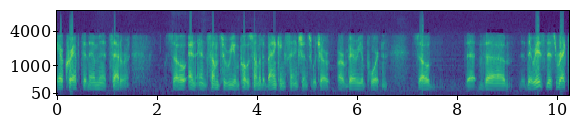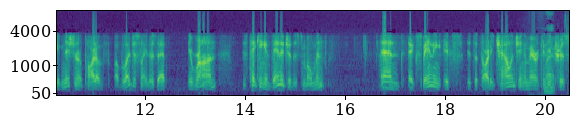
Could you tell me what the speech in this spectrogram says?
aircraft to them, etc. So and and some to reimpose some of the banking sanctions, which are are very important. So the, the there is this recognition on part of, of legislators that Iran is taking advantage of this moment and expanding its its authority, challenging American Right. interests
